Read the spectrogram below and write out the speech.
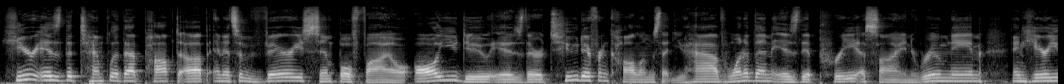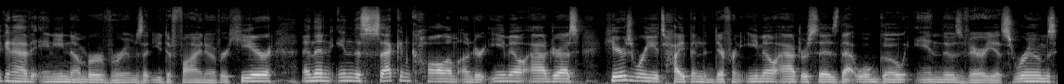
Here is the template that popped up and it's a very simple file. All you do is there are two different columns that you have. One of them is the pre-assigned room name and here you can have any number of rooms that you define over here. And then in the second column under email address, here's where you type in the different email addresses that will go in those various rooms.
